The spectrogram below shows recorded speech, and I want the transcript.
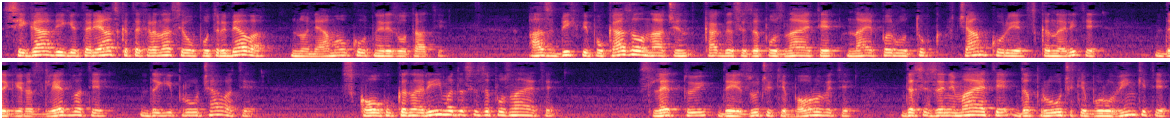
Сега вегетарианската храна се употребява, но няма окултни резултати. Аз бих ви показал начин как да се запознаете най-първо тук в Чамкория с канарите, да ги разгледвате, да ги проучавате. С колко канари има да се запознаете? След той да изучите боровете, да се занимаете да проучите боровинките.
